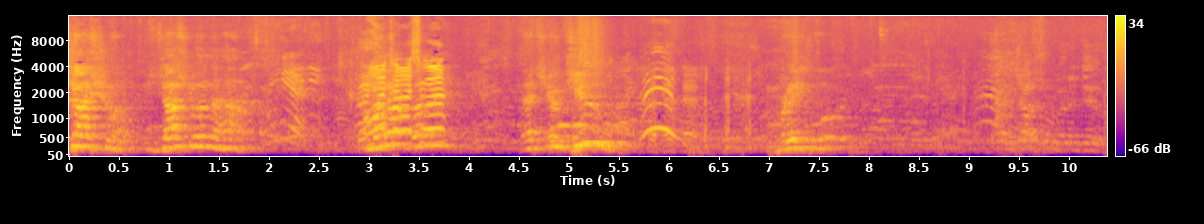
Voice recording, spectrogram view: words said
Joshua? Is Joshua in the house? Come on, Joshua. That's your cue. Praise the Lord. What's Joshua gonna do?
